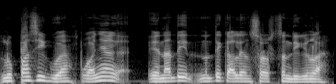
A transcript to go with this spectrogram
Lupa sih gua. Pokoknya ya nanti nanti kalian search sendiri lah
